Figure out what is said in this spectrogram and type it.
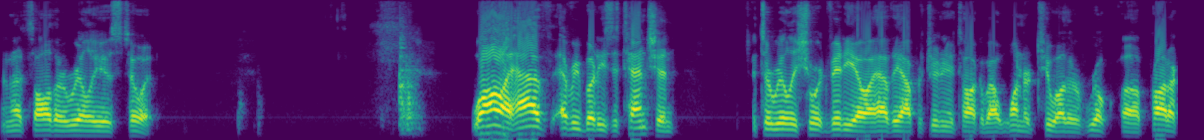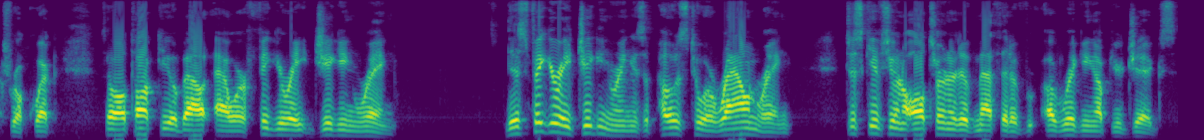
And that's all there really is to it. While I have everybody's attention, it's a really short video. I have the opportunity to talk about one or two other real uh, products real quick. So I'll talk to you about our figure eight jigging ring. This figure eight jigging ring, as opposed to a round ring, just gives you an alternative method of, of rigging up your jigs.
